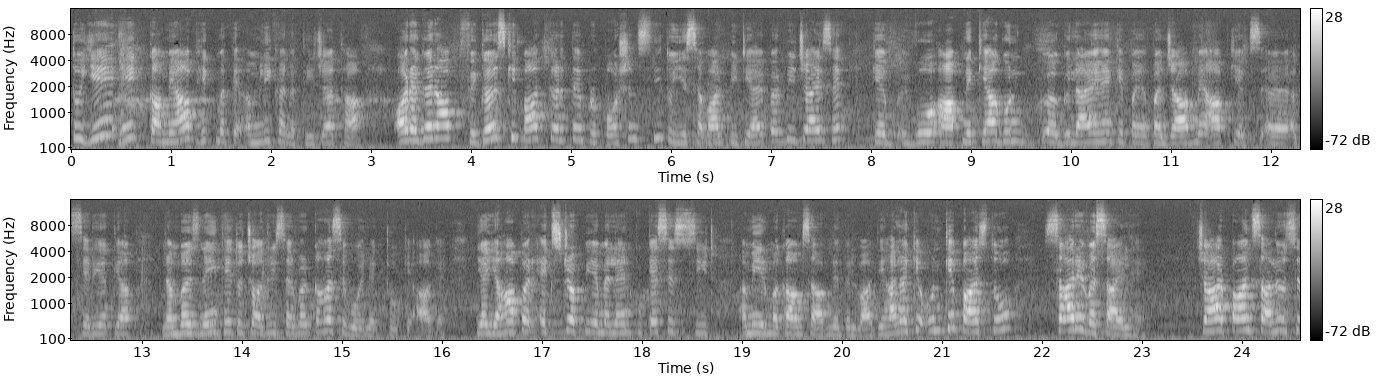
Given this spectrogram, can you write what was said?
تو یہ ایک کامیاب حکمت عملی کا نتیجہ تھا۔ اور اگر آپ فگرز کی بات کرتے ہیں پروپورشنس کی، تو یہ سوال پی ٹی آئی پر بھی جائز ہے کہ وہ آپ نے کیا گن گلائے ہیں کہ پنجاب میں آپ کی اکثریت یا نمبرز نہیں تھے، تو چودھری سرور کہاں سے وہ الیکٹ ہو کے آ گئے؟ یا یہاں پر extra P M L N کو کیسے سیٹ امیر مقام صاحب نے دلوا دی؟ حالانکہ ان کے پاس تو سارے وسائل ہیں۔ چار پانچ سالوں سے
